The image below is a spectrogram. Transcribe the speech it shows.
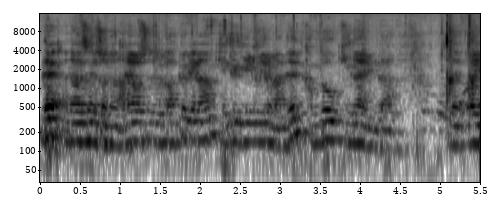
네, 안녕하세요. 저는 아나운서들과 개람 개그 일미를 만든 감독 김나입니다. 네, 저희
